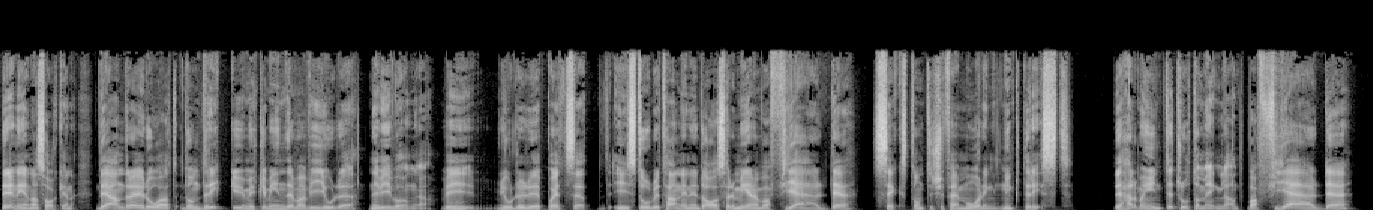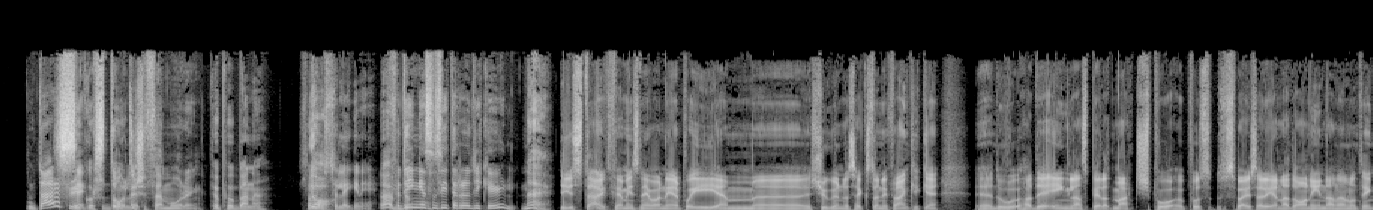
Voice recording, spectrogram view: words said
Det är den ena saken. Det andra är då att de dricker ju mycket mindre än vad vi gjorde när vi var unga. Vi gjorde det på ett sätt. I Storbritannien idag så är det mer än var fjärde 16 till 25-åring nykterist. Det hade man ju inte trott om England. Var fjärde därför det går så 16 till dåligt 25-åring. för pubbarna som Ja. måste lägga ner. Ja, för det då- är ingen som sitter där och dricker öl. Nej. Det är ju starkt, för jag minns när jag var nere på EM eh, 2016 i Frankrike. Eh, då hade England spelat match på, på Sveriges arena dagen innan eller någonting.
